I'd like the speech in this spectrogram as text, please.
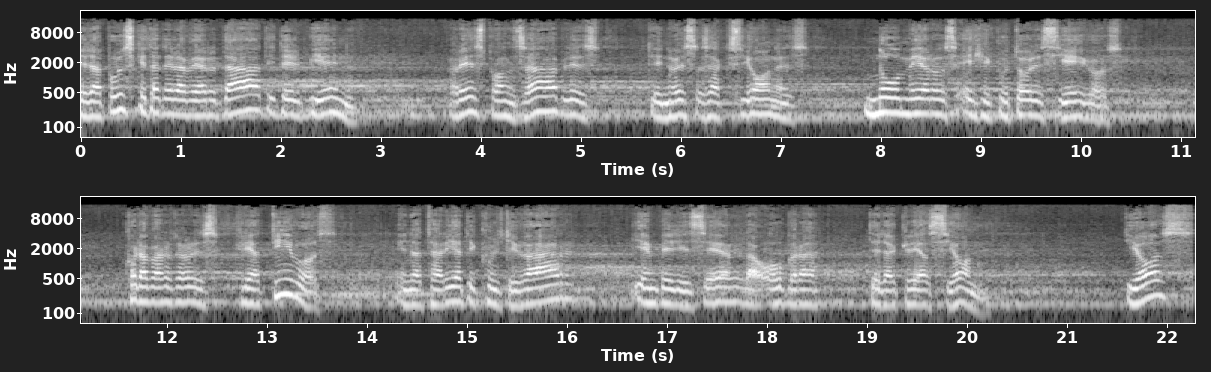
de la búsqueda de la verdad y del bien, responsables de nuestras acciones, no meros ejecutores ciegos, colaboradores creativos en la tarea de cultivar y embellecer la obra de la creación. Dios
